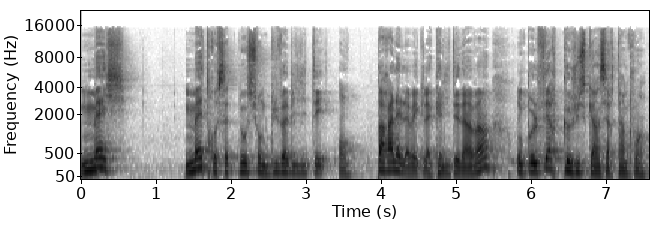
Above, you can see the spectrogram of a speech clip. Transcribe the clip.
Mais mettre cette notion de buvabilité en parallèle avec la qualité d'un vin, on peut le faire que jusqu'à un certain point.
